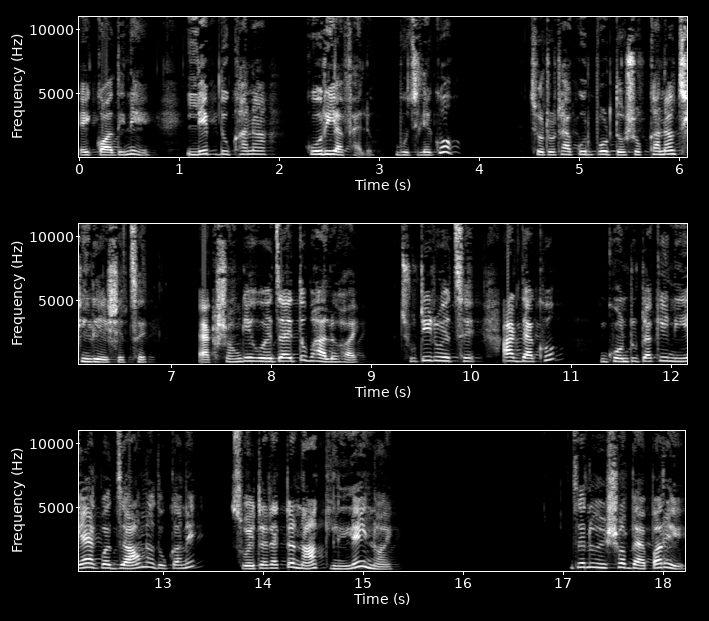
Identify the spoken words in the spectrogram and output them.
এই কদিনে লেপ দুখানা করিয়া ফেলো, বুঝলে গো? ছোট ঠাকুরপোর তোষকখানাও ছিঁড়ে এসেছে। একসঙ্গে হয়ে যায় তো ভালো হয়। ছুটি রয়েছে। আর দেখো, ঘন্টুটাকে নিয়ে একবার যাও না দোকানে। সোয়েটার একটা না কিনলেই নয়। যেন এসব ব্যাপারে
